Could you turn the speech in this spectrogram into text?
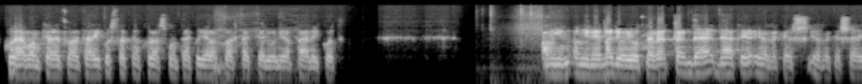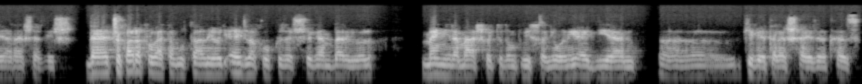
korábban kellett volna tájékoztatni, akkor azt mondták, hogy el akarták kerülni a pánikot. Amin, amin én nagyon jót nevettem, de, de hát érdekes, érdekes eljárás ez is. De csak arra próbáltam utalni, hogy egy lakóközösségen belül mennyire máshogy tudunk viszonyulni egy ilyen kivételes helyzethez.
